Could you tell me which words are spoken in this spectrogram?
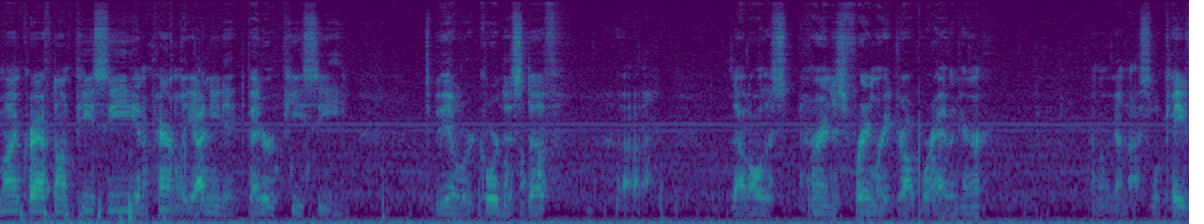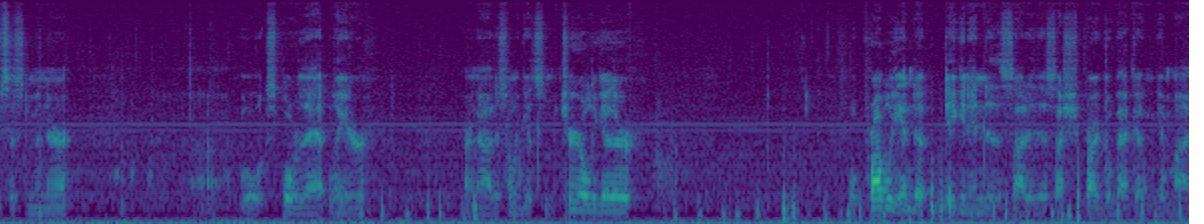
Minecraft on PC, and apparently I need a better PC to be able to record this stuff uh, without all this horrendous frame rate drop we're having here. Uh, we got a nice little cave system in there. Uh, we'll explore that later. Right now I just want to get some material together. We'll probably end up digging into the side of this. I should probably go back up and get my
